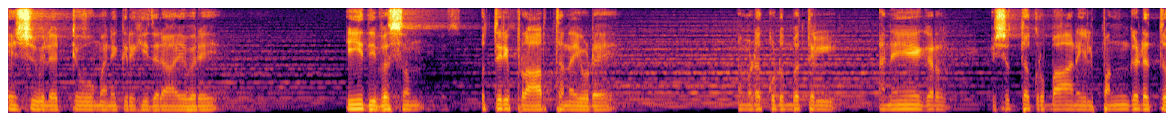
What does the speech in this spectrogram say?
യേശുവിൽ ഏറ്റവും അനുഗ്രഹീതരായവരെ ഈ ദിവസം ഒത്തിരി പ്രാർത്ഥനയുടെ നമ്മുടെ കുടുംബത്തിൽ അനേകർ വിശുദ്ധ കുർബാനയിൽ പങ്കെടുത്ത്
